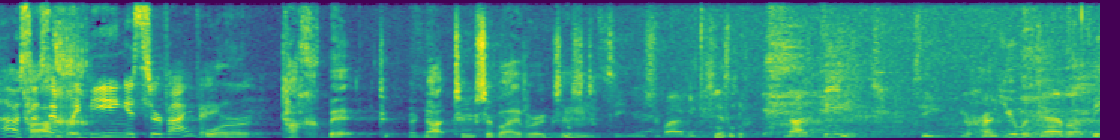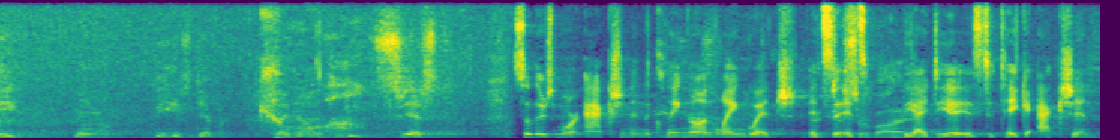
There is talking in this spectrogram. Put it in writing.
Oh, so taH simply being is surviving. or taHbe', not to survive or exist. Mm. See, you're surviving existing, not being. See, your humans have a be. No, no, be is different. Klingons, we exist. So there's more action in the Klingon language. It's, to it's the idea is to take action.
